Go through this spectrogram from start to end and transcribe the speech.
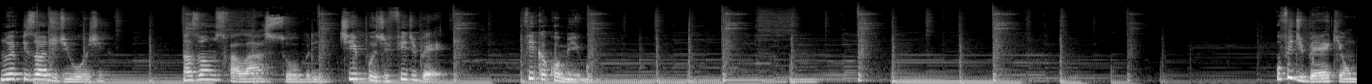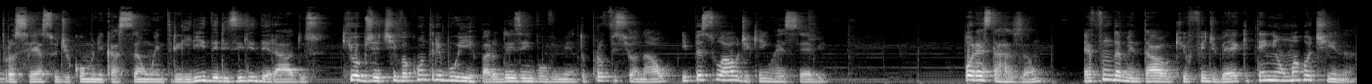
No episódio de hoje, nós vamos falar sobre tipos de feedback. Fica comigo! Feedback é um processo de comunicação entre líderes e liderados que objetiva contribuir para o desenvolvimento profissional e pessoal de quem o recebe. Por esta razão, é fundamental que o feedback tenha uma rotina,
